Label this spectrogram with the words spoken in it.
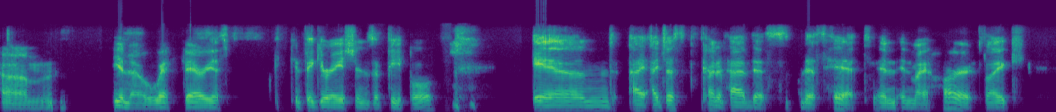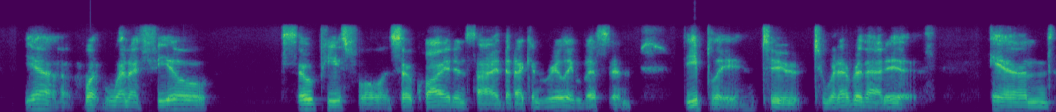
um, you know, with various configurations of people. and I, I, just kind of had this this hit in, in my heart, like, yeah, what when I feel so peaceful and so quiet inside that I can really listen deeply to to whatever that is. And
